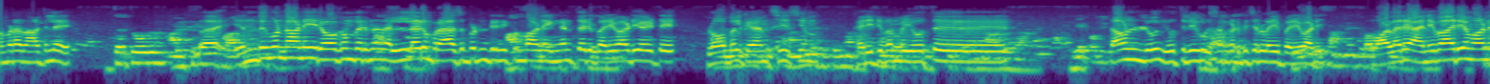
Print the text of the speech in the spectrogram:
നമ്മുടെ നാട്ടിൽ എന്തും കൊണ്ടാണ് ഈ രോഗം വരുന്നത്? എല്ലാവരും പ്രയാസപ്പെട്ടുകൊണ്ടിരിക്കുമ്പോഴാണ് ഇങ്ങനത്തെ ഒരു പരിപാടിയായിട്ട് ഗ്ലോബൽ കെ എം സി സിയും Karitiparamba youth town youth league സംഘടിപ്പിച്ചിട്ടുള്ള ഈ പരിപാടി. വളരെ അനിവാര്യമാണ്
